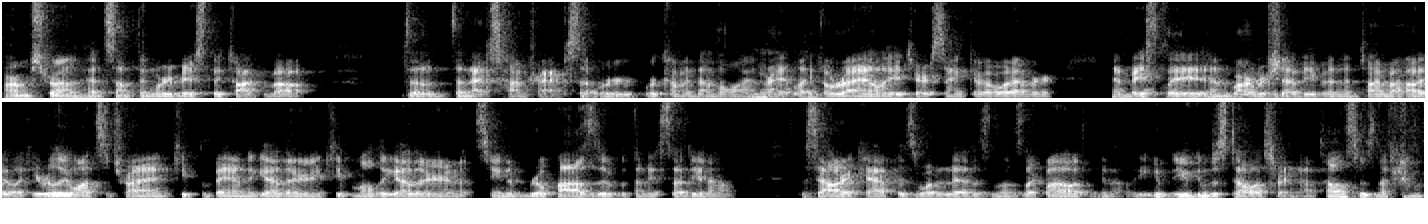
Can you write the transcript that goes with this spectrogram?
armstrong had something where he basically talked about the the next contracts that were were coming down the line yeah. right? Like o'reilly tarasenko whatever. And basically and Barbashev even and talking about how he, like he really wants to try and keep the band together and keep them all together and it seemed real positive but then he said you know the salary cap is what it is. And I was like well you know you can you can just tell us right now. Tell us who's not coming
